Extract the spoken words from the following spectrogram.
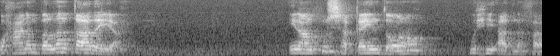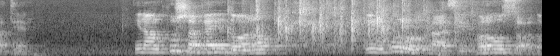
Waxaanan ballan qaadayaa inaan ku shaqayn doono wixii aadna farateen inaan ku shaqayn doono inuu ururkaasi hore u socdo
